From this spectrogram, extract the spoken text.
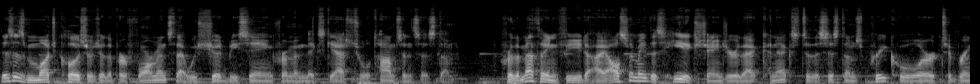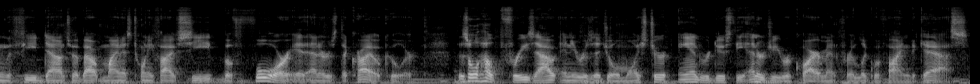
This is much closer to the performance that we should be seeing from a mixed gas Joule-Thomson system. For the methane feed, I also made this heat exchanger that connects to the system's pre-cooler to bring the feed down to about minus 25C before it enters the cryocooler. This will help freeze out any residual moisture and reduce the energy requirement for liquefying the gas.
